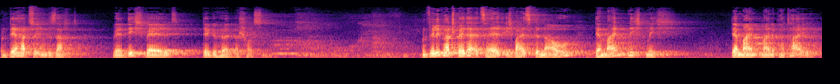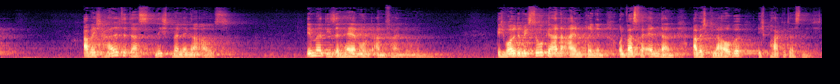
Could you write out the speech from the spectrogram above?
und der hat zu ihm gesagt, wer dich wählt, der gehört erschossen. Und Philipp hat später erzählt, ich weiß genau, der meint nicht mich, der meint meine Partei. Aber ich halte das nicht mehr länger aus. Immer diese Häme und Anfeindungen. Ich wollte mich so gerne einbringen und was verändern, aber ich glaube, ich packe das nicht.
